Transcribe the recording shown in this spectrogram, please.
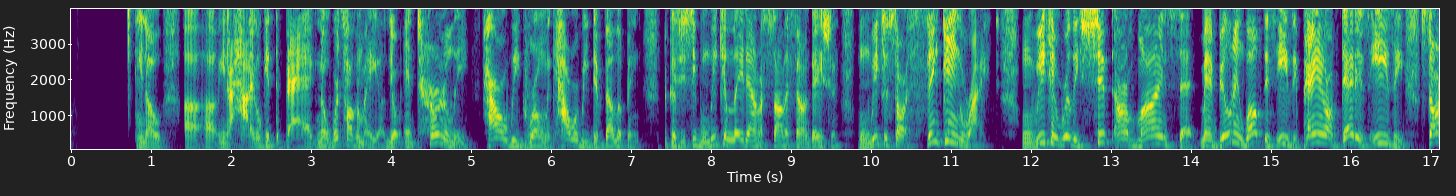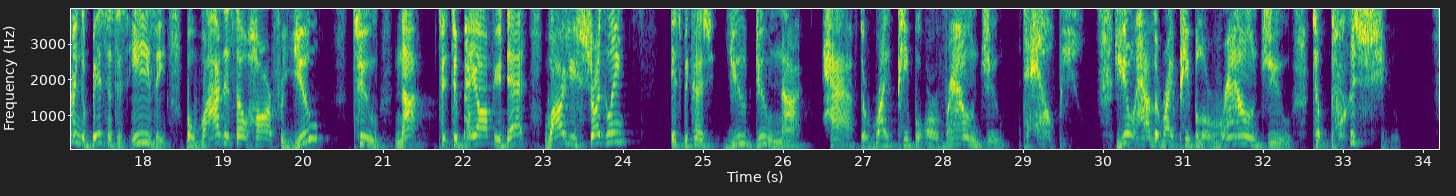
you know, uh, uh, you know, how to go get the bag. No, we're talking about, know, internally, how are we growing? How are we developing? Because you see, when we can lay down a solid foundation, when we can start thinking right, when we can really shift our mindset, man, building wealth is easy. Paying off debt is easy. Starting a business is easy. But why is it so hard for you to not, to, to pay off your debt? Why are you struggling? It's because you do not have the right people around you to help you. You don't have the right people around you to push you.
